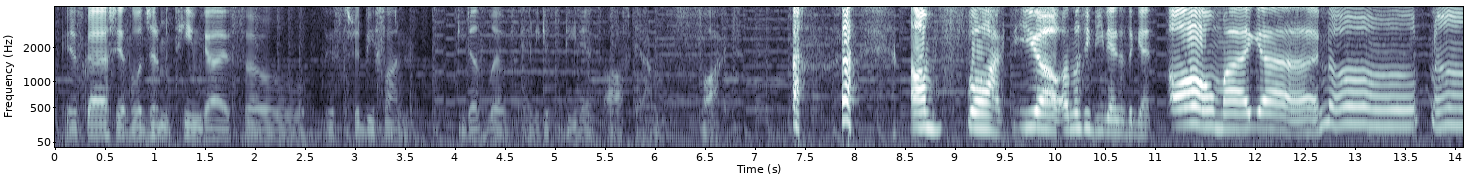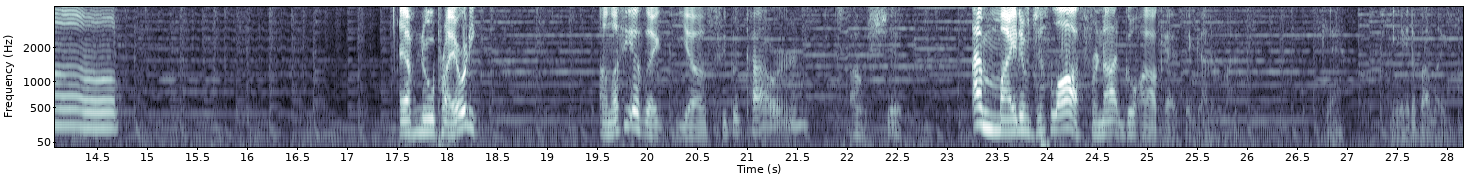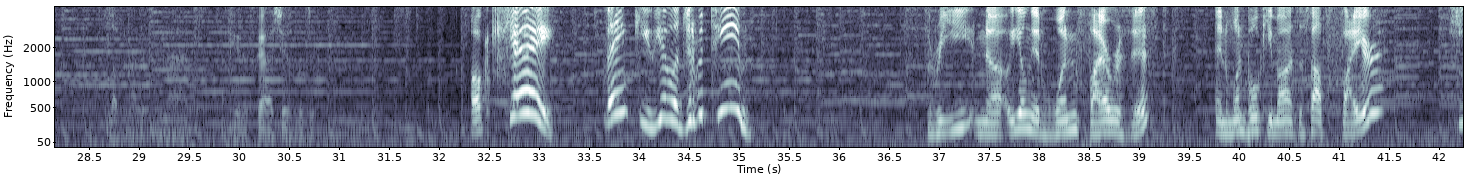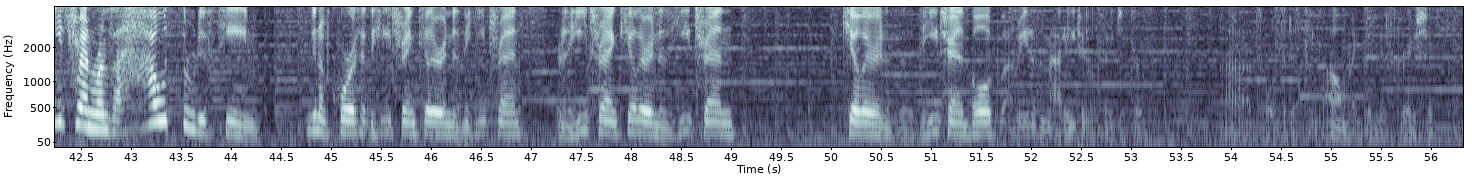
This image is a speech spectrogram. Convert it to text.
Okay, this guy actually has a legitimate team, guys, so this should be fun. He does live, and he gets the D-Dance off, and I'm fucked. I'm fucked. Yo, unless he D-Dances again. Oh my god. No, no. I have no priority. Unless he has like, yo, superpower. Oh shit. I might have just lost for not going. Oh, okay, I think I never mind. Okay, he hit about like 1100 from that. Okay, this guy actually has legit. Okay, thank you. He had a legitimate team. Three? No, he only had one fire resist and one Pokemon to stop fire. Heatran runs a house through this team. Then of course, at the Heatran killer and there's a Heatran. There's a Heatran killer and there's a Heatran killer, and the Heatran bulk, but I mean, it doesn't matter. Heatran looks like he just does uh, toll to this team. Oh my goodness gracious.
